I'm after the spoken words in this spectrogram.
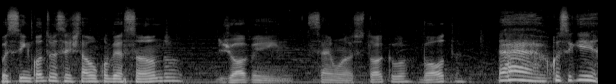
Você, enquanto vocês estavam conversando, jovem Samuel Stockwell volta. Ah, eu consegui.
